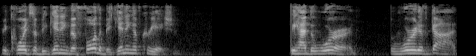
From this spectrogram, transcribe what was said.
records the beginning before the beginning of creation, we had the Word, the Word of God,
